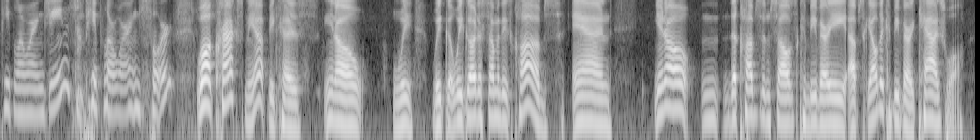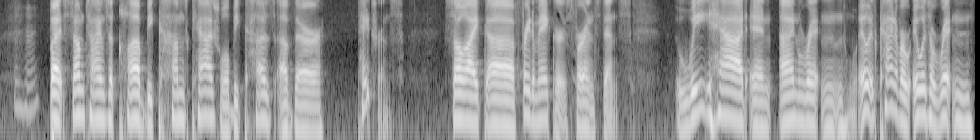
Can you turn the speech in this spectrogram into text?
people are wearing jeans. Some people are wearing shorts. Well, it cracks me up because you know we we go, we go to some of these clubs and you know the clubs themselves can be very upscale. They could be very casual, but sometimes a club becomes casual because of their patrons. So, like uh, Freedom Acres, for instance, we had an unwritten. It was kind of a. It was a written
